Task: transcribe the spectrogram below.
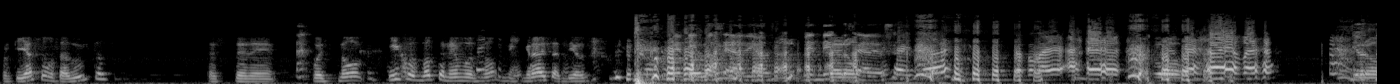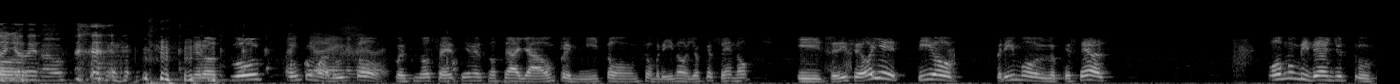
porque ya somos adultos, este, de, pues no, hijos no tenemos, ¿no? Gracias a Dios. Bendito sea Dios. Bendito Pero- sea Dios. Soy yo. Pero- Yo pero- soy yo de nuevo. Pero tú, tú como adulto, pues no sé, tienes, no sé, allá un primito, un sobrino, yo qué sé, ¿no? Y te dice, oye, tío, primo, lo que seas, ponme un video en YouTube.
